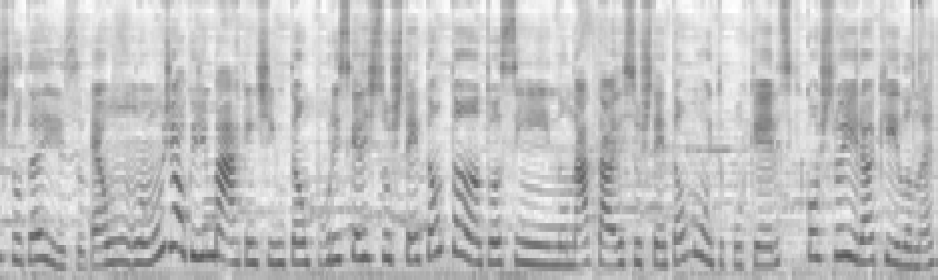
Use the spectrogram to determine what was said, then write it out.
estuda isso. É um, um jogo de marketing, então por isso que eles sustentam tanto, assim, no Natal eles sustentam muito, porque eles que construíram aquilo, né?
